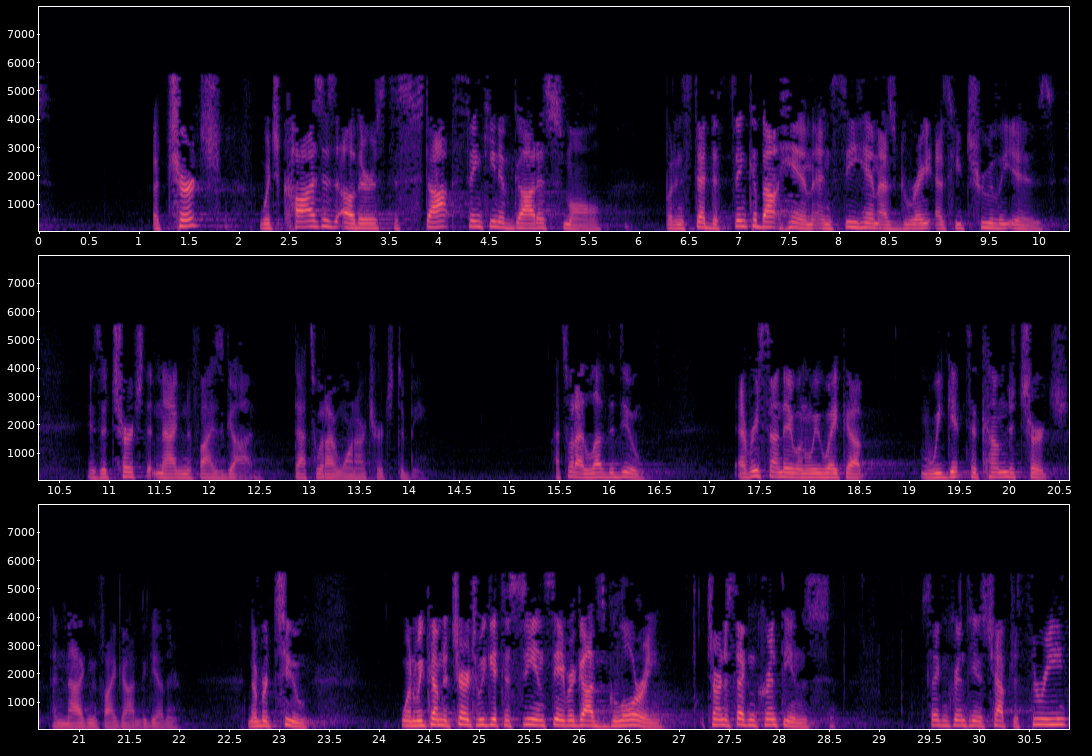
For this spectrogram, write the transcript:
A church which causes others to stop thinking of God as small, but instead to think about Him and see Him as great as He truly is, is a church that magnifies God. That's what I want our church to be. That's what I love to do. Every Sunday when we wake up, we get to come to church and magnify God together. Number two, when we come to church, we get to see and savor God's glory. Turn to 2 Corinthians. 2 Corinthians chapter 3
